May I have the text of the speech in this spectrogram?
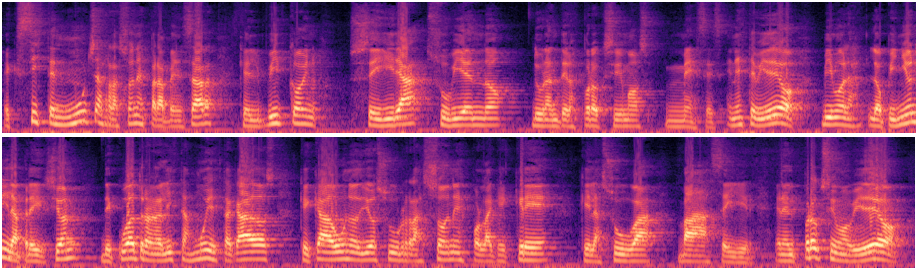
existen muchas razones para pensar que el Bitcoin seguirá subiendo durante los próximos meses. En este video vimos la, opinión y la predicción de cuatro analistas muy destacados que cada uno dio sus razones por la que cree que la suba va a seguir. En el próximo video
